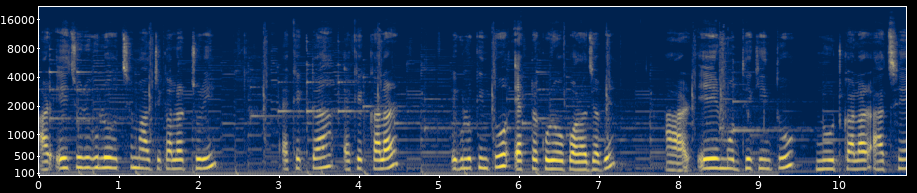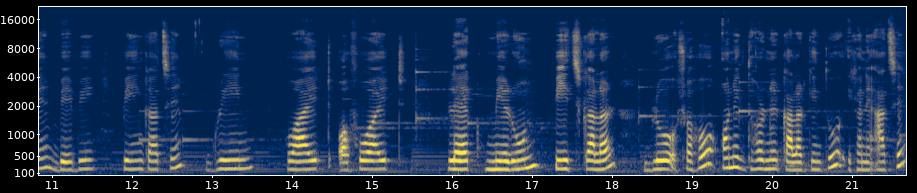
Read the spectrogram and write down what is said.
আর এই চুড়িগুলো হচ্ছে মাল্টি কালার চুড়ি। এক একটা এক এক কালার। এগুলো কিন্তু একটা করেও পরা যাবে। আর এর মধ্যে কিন্তু নুট কালার আছে, বেবি পিঙ্ক আছে, green, white, off white, black, maroon, peach colour, blue সহ অনেক ধরনের কালার কিন্তু এখানে আছে।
